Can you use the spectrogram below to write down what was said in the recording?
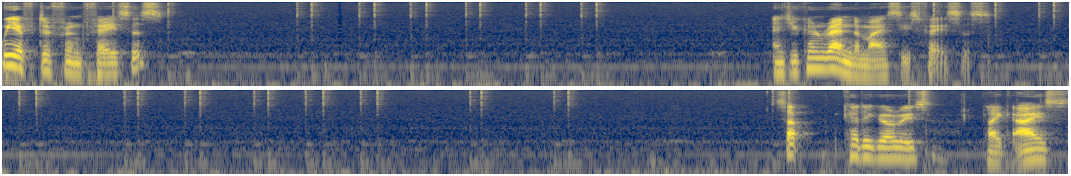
We have different faces and you can randomize these faces. Subcategories like eyes,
